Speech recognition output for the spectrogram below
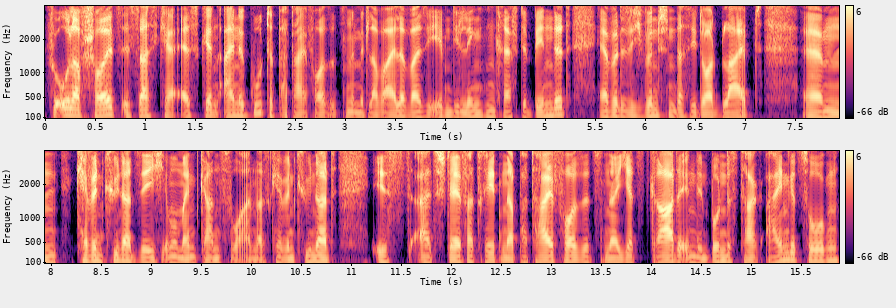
Für Olaf Scholz ist Saskia Esken eine gute Parteivorsitzende mittlerweile, weil sie eben die linken Kräfte bindet. Er würde sich wünschen, dass sie dort bleibt. Ähm, Kevin Kühnert sehe ich im Moment ganz woanders. Kevin Kühnert ist als stellvertretender Parteivorsitzender jetzt gerade in den Bundestag eingezogen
